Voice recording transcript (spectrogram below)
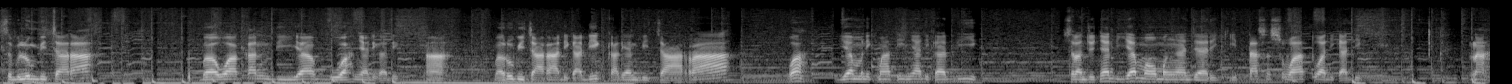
Sebelum bicara bawakan dia buahnya adik-adik. Nah baru bicara adik-adik. Kalian bicara. Wah dia menikmatinya adik-adik selanjutnya dia mau mengajari kita sesuatu adik-adik. Nah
